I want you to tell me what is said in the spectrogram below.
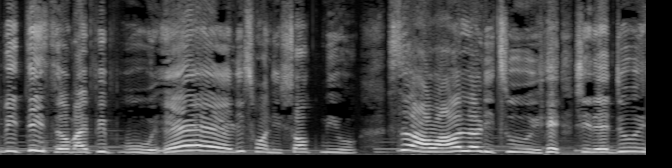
be this oh my people. Hey this one dey shock me oh. So our olori too she dey do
